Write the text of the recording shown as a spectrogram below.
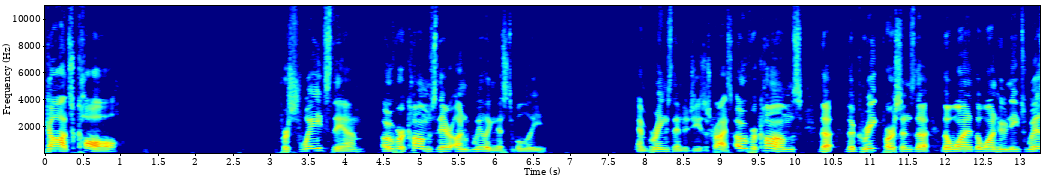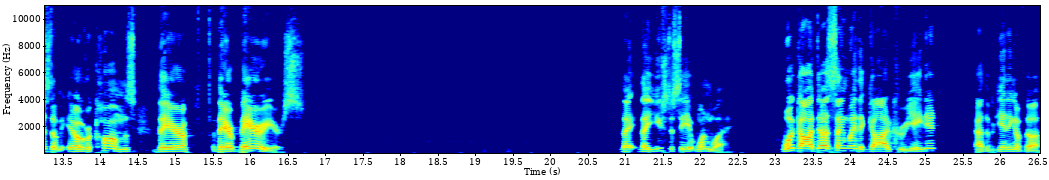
God's call persuades them overcomes their unwillingness to believe and brings them to Jesus Christ. Overcomes the, the Greek persons, the, the one the one who needs wisdom, it overcomes their their barriers. They they used to see it one way. What God does, same way that God created at the beginning of the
